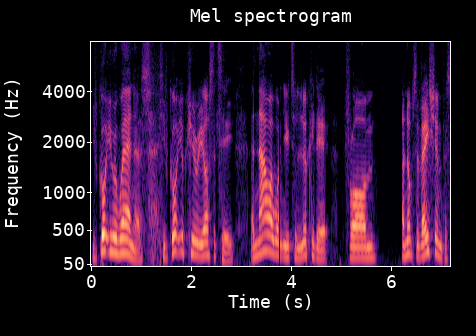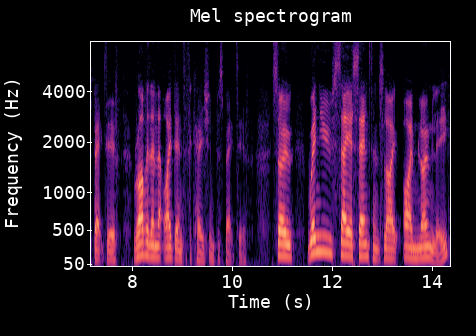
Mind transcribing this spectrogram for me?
you've got your awareness, you've got your curiosity, and now I want you to look at it from an observation perspective rather than the identification perspective. So when you say a sentence like, I'm lonely,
